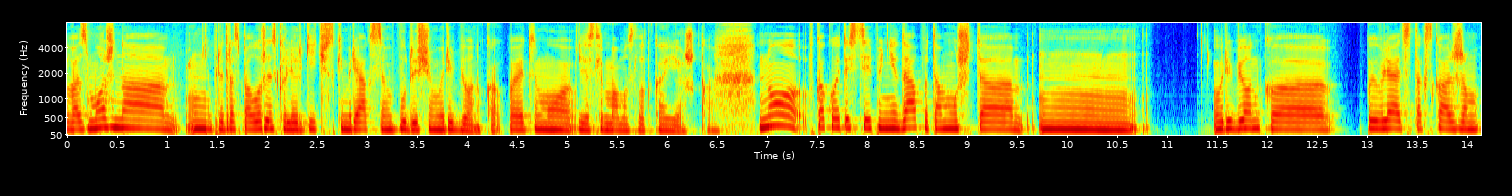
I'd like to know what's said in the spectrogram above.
возможно, предрасположенность к аллергическим реакциям в будущем у ребенка. Поэтому... Если мама сладкоежка. Ну, в какой-то степени да, потому что у ребенка появляется, так скажем,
